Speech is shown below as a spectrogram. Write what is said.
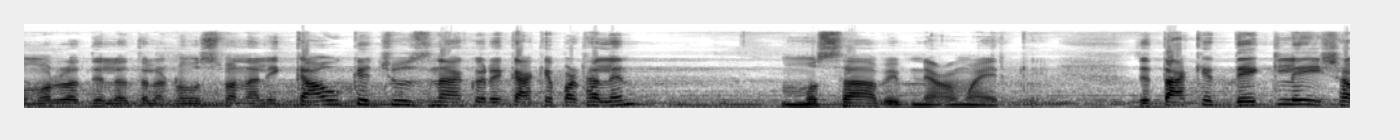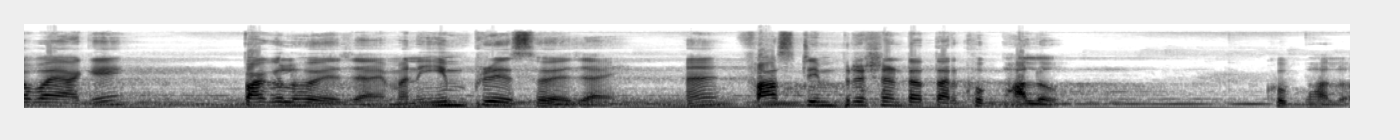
ওমর রাদিল্লাহ তালাহু ওসমান আলী কাউকে চুজ না করে কাকে পাঠালেন? মুসাব ইবনে উমাইরকে। যে তাকে দেখলেই সবাই আগে পাগল হয়ে যায় মানে ইমপ্রেস হয়ে যায় হ্যাঁ? ফার্স্ট ইমপ্রেশনটা তার খুব ভালো খুব ভালো।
